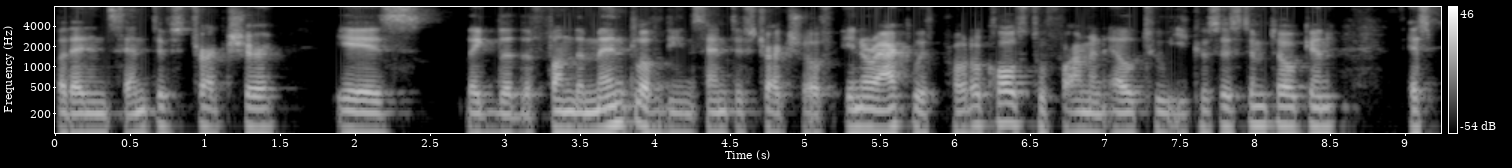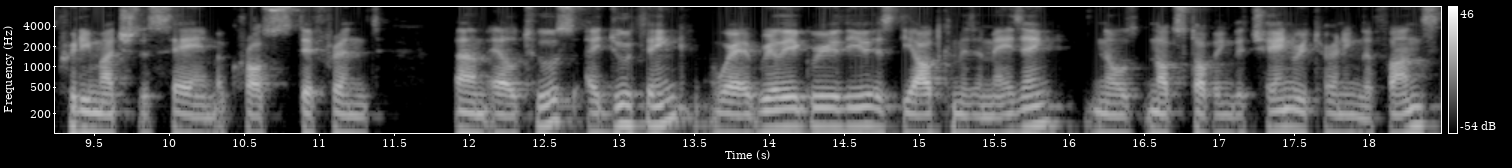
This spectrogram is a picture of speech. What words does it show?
but that incentive structure is like the, the fundamental of the incentive structure of interact with protocols to farm an L2 ecosystem token is pretty much the same across different um, L2s. I do think where I really agree with you is the outcome is amazing. No, not stopping the chain, returning the funds.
